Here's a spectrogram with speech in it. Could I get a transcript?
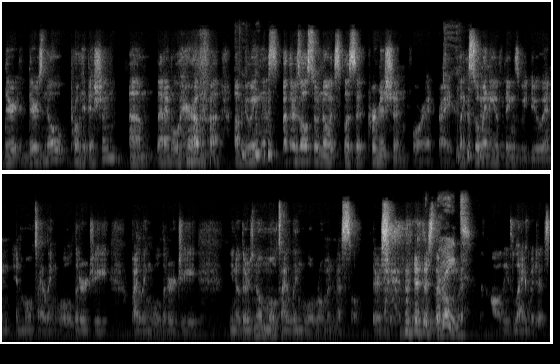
there there's no prohibition um, that I'm aware of uh, of doing this, but there's also no explicit permission for it, right? Like so many of things we do in in multilingual liturgy, bilingual liturgy, you know, there's no multilingual Roman Missal. There's there's the right. Roman these languages,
